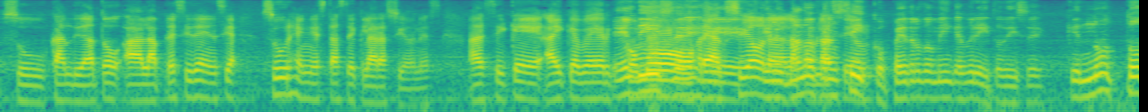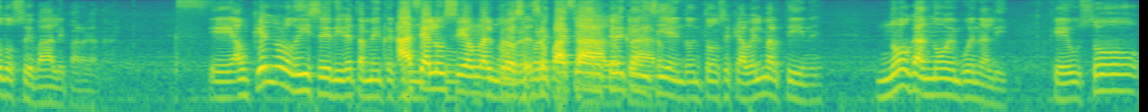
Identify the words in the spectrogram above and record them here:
su candidato a la presidencia, surgen estas declaraciones. Así que hay que ver Él cómo dice, eh, reacciona el la hermano población. Francisco, Pedro Domínguez Brito, dice que no todo se vale para ganar. Eh, aunque él no lo dice directamente. Hace alusión al proceso pero está pasado, Claro que le está claro. diciendo entonces que Abel Martínez no ganó en buena lid, que usó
